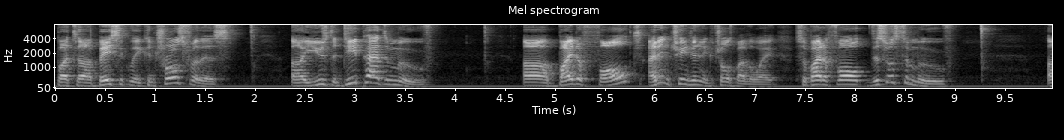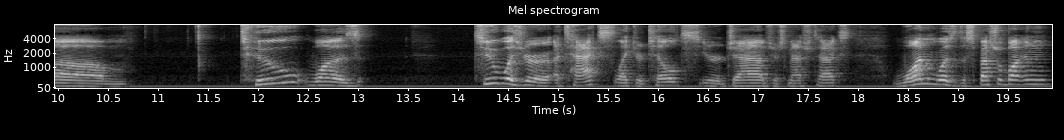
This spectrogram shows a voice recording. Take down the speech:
But uh, basically, controls for this, uh, use the D-pad to move. Uh, by default, I didn't change any controls by the way. So by default, this was to move. Um, two was two was your attacks, like your tilts, your jabs, your smash attacks. One was the special button.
